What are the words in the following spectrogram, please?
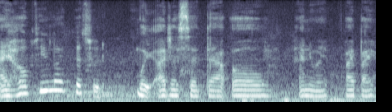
I hope you like this video. Wait, I just said that. Oh, anyway, bye-bye.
